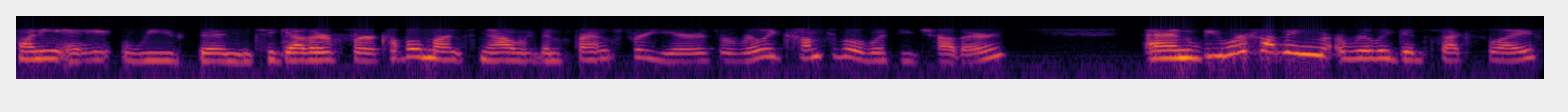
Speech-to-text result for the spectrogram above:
28. We've been together for a couple months now. We've been friends for years. We're really comfortable with each other, and we were having a really good sex life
